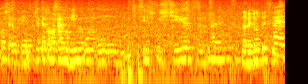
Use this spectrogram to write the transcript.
Poxa, eu, eu podia ter colocado no rimo um, um cílios postiços. Ainda bem que não precisa. É.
